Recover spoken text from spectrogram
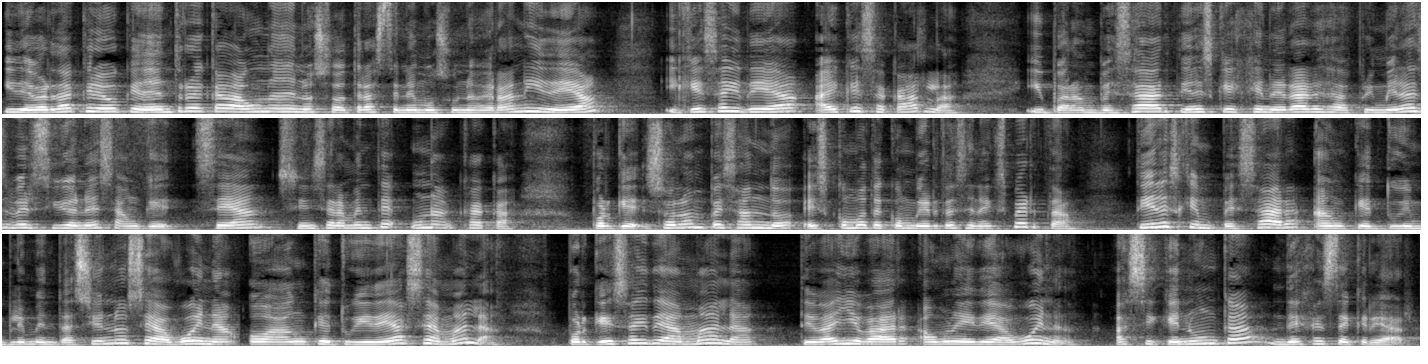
Y de verdad creo que dentro de cada una de nosotras tenemos una gran idea y que esa idea hay que sacarla. Y para empezar tienes que generar esas primeras versiones, aunque sean sinceramente una caca. Porque solo empezando es como te conviertes en experta. Tienes que empezar aunque tu implementación no sea buena o aunque tu idea sea mala. Porque esa idea mala te va a llevar a una idea buena. Así que nunca dejes de crear.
